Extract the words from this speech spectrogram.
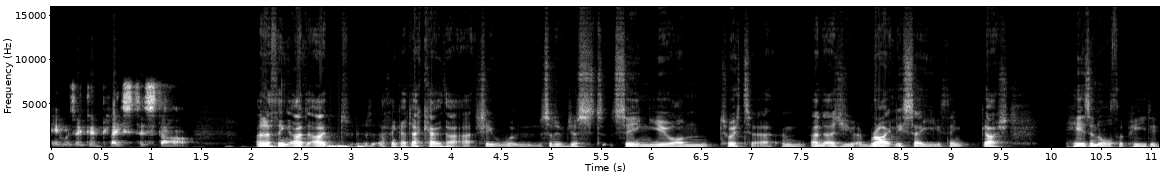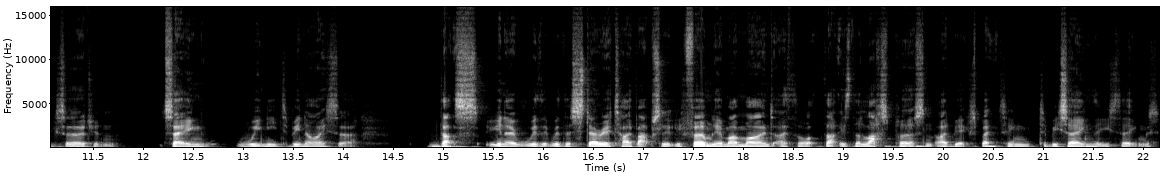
it was a good place to start. And I think I'd, I'd I think I'd echo that actually. Sort of just seeing you on Twitter, and and as you rightly say, you think, gosh, here's an orthopedic surgeon saying we need to be nicer. That's you know with with the stereotype absolutely firmly in my mind. I thought that is the last person I'd be expecting to be saying these things.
